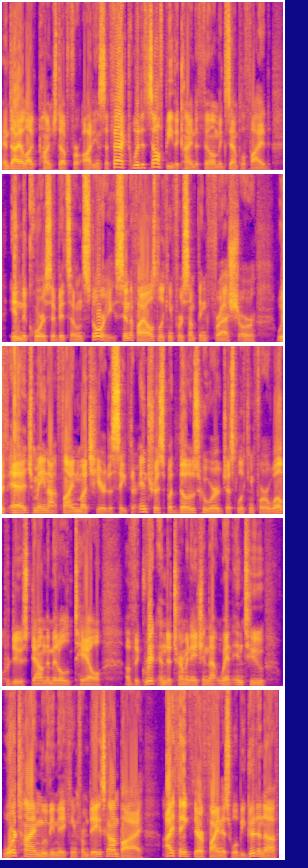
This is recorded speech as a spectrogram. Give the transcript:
and dialogue punched up for audience effect, would itself be the kind of film exemplified in the course of its own story. Cinephiles looking for something fresh or with edge may not find much here to sate their interest, but those who are just looking for a well produced, down the middle tale of the grit and determination that went into wartime movie making from days gone by, I think their finest will be good enough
